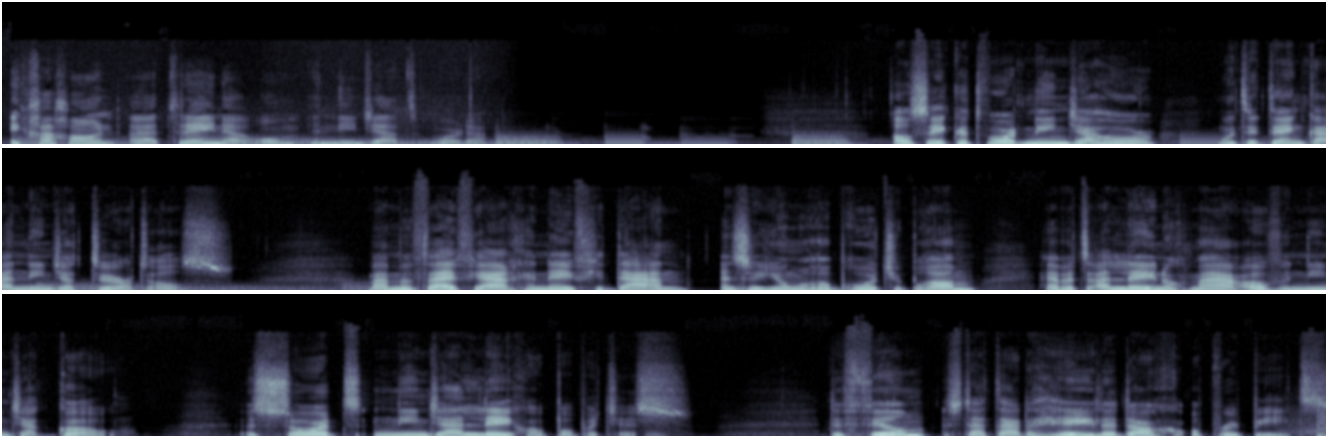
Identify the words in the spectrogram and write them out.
Ik ga gewoon uh, trainen om een ninja te worden. Als ik het woord ninja hoor, moet ik denken aan Ninja Turtles. Maar mijn vijfjarige neefje Daan en zijn jongere broertje Bram hebben het alleen nog maar over Ninja Go. Een soort ninja Lego poppetjes. De film staat daar de hele dag op repeat.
